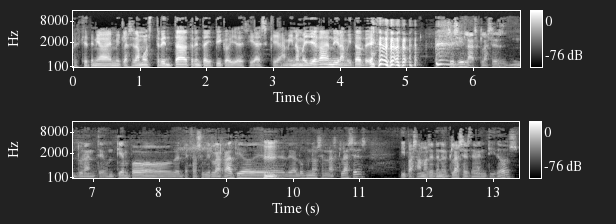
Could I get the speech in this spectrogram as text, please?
es que tenía en mi clase éramos 30, 30 y pico y yo decía, es que a mí no me llega ni la mitad de... Sí, sí, las clases durante un tiempo empezó a subir la ratio de, Mm. de alumnos en las clases y pasamos de tener clases de 22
